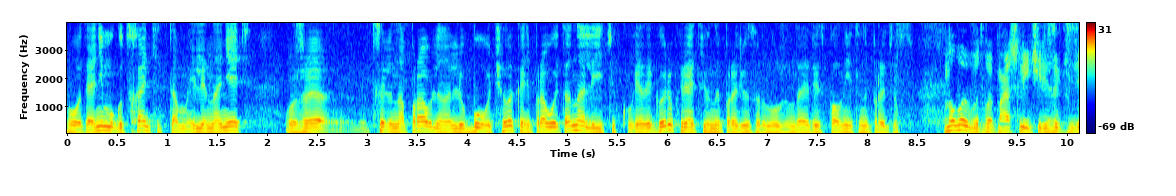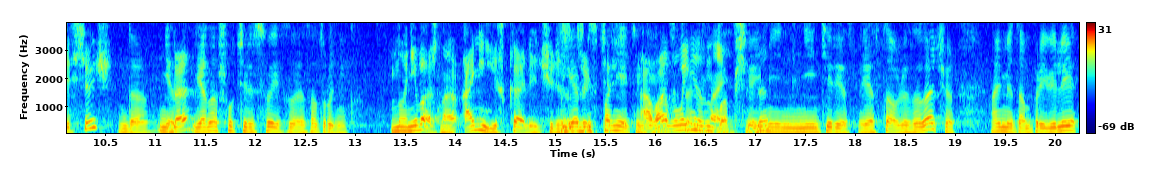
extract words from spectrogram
Вот, и они могут схантить там или нанять уже целенаправленно любого человека, они проводят аналитику. Я говорю, креативный продюсер нужен, да, или исполнительный продюсер. Ну, вы вот, вот нашли через Executive Search, Да. Нет, Да? я нашел через своих э, сотрудников. но неважно, они искали через Я Executive- без понятия. А вас вы не знаете, Вообще, да? мне не интересно. Я ставлю задачу, они мне там привели,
